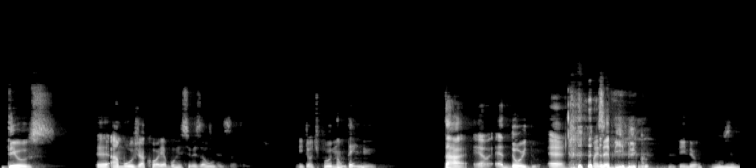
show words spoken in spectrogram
Deus é, amou Jacó e aborreceu Esaú. Então, tipo, não tem. Tá, é, é doido, é, mas é bíblico, entendeu? Uhum.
